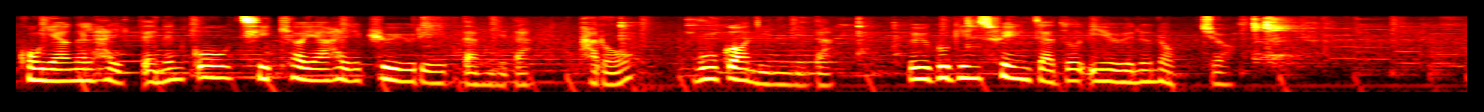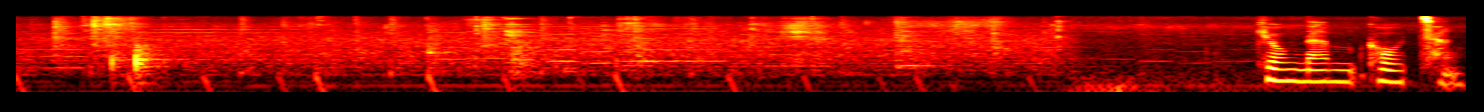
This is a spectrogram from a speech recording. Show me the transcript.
공양을 할 때는 꼭 지켜야 할 규율이 있답니다. 바로 무건입니다. 외국인 수행자도 이외는 없죠. 경남 거창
